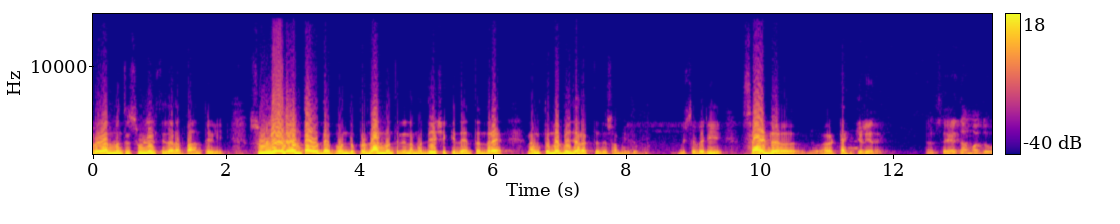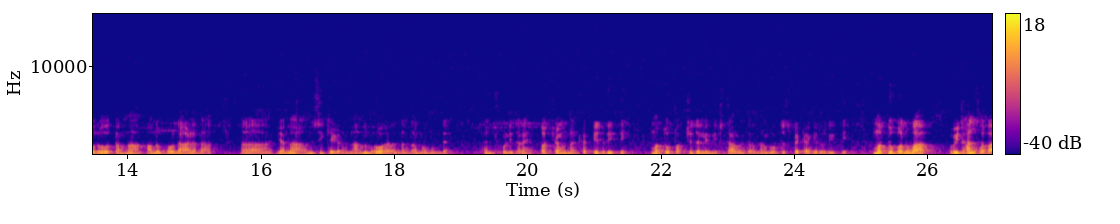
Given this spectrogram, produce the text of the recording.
ಪ್ರಧಾನಮಂತ್ರಿ ಸುಳ್ಳು ಹೇಳ್ತಿದಾರಪ್ಪ ಅಂತೇಳಿ. ಸುಳ್ಳು ಹೇಳುವಂಥ ಒಂದು ಪ್ರಧಾನಮಂತ್ರಿ ನಮ್ಮ ದೇಶಕ್ಕಿದೆ ಅಂತಂದರೆ ನಮ್ಗೆ ತುಂಬ ಬೇಜಾರಾಗ್ತದೆ ಸ್ವಾಮಿ ಇದು. It's a very sad time ಗೆಳೆಯರೆ ಸೈಯದ್ ಅಹಮದ್ ಅವರು ತಮ್ಮ ಅನುಭವದ ಆಳದ ಎಲ್ಲ ಅನಿಸಿಕೆಗಳನ್ನು, ಅನುಭವಗಳನ್ನು ನಮ್ಮ ಮುಂದೆ ಹಂಚಿಕೊಂಡಿದ್ದಾರೆ. ಪಕ್ಷವನ್ನು ಕಟ್ಟಿದ ರೀತಿ ಮತ್ತು ಪಕ್ಷದಲ್ಲಿ ನಿಷ್ಠಾವಂತರನ್ನು ಗುರುತಿಸಬೇಕಾಗಿರೋ ರೀತಿ ಮತ್ತು ಬರುವ ವಿಧಾನಸಭಾ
